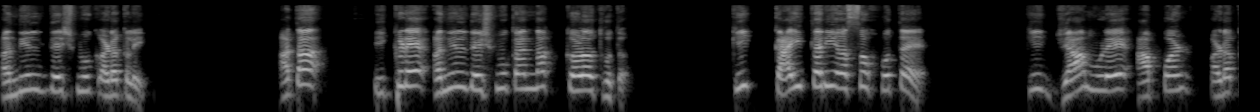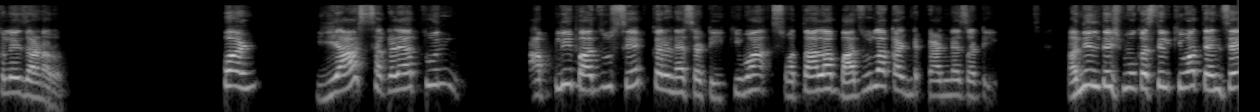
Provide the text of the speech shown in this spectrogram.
अनिल देशमुख अडकले. आता इकडे अनिल देशमुखांना कळत होतं की काहीतरी असं होतंय की ज्यामुळे आपण अडकले जाणार आहोत. पण या सगळ्यातून आपली बाजू सेफ करण्यासाठी किंवा स्वतःला बाजूला काढण्यासाठी अनिल देशमुख असतील किंवा त्यांचे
